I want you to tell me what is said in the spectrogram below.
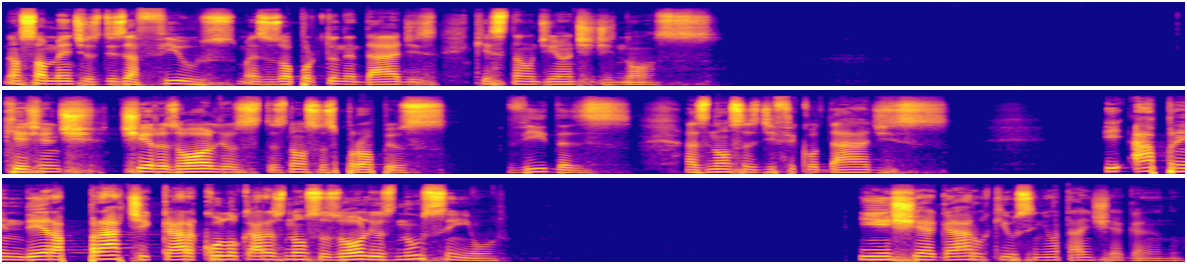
não somente os desafios, mas as oportunidades que estão diante de nós. Que a gente tire os olhos das nossas próprias vidas as nossas dificuldades e aprender a praticar, a colocar os nossos olhos no Senhor e enxergar o que o Senhor está enxergando.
